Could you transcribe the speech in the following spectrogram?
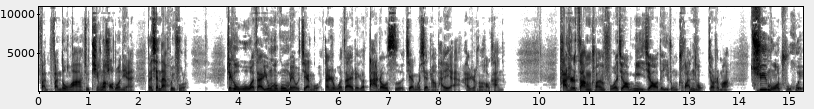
反反动了啊，就停了好多年，但现在恢复了。这个舞我在雍和宫没有见过，但是我在这个大昭寺见过现场排演，还是很好看的。它是藏传佛教密教的一种传统，叫什么？驱魔除秽。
